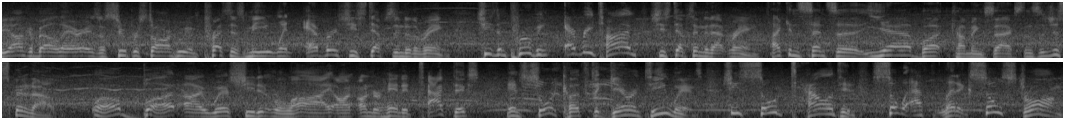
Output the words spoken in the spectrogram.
Bianca Belair is a superstar who impresses me whenever she steps into the ring. She's improving every time she steps into that ring. I can sense a yeah, but coming, Saxton, so just spit it out. Well, but I wish she didn't rely on underhanded tactics and shortcuts to guarantee wins. She's so talented, so athletic, so strong.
